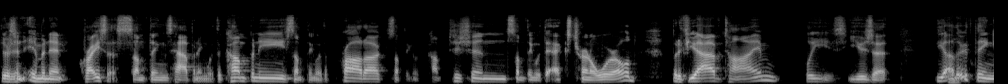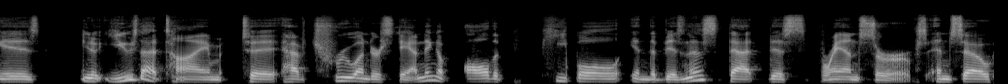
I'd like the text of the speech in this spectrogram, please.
there's an imminent crisis. Something's happening with the company, something with the product, something with competition, something with the external world. But if you have time, please use it. The mm. other thing is you know, use that time to have true understanding of all the people in the business that this brand serves. And so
